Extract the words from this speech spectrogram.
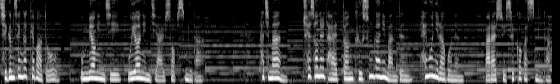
지금 생각해봐도 운명인지 우연인지 알 수 없습니다. 하지만 최선을 다했던 그 순간이 만든 행운이라고는 말할 수 있을 것 같습니다.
